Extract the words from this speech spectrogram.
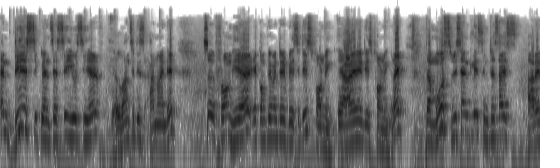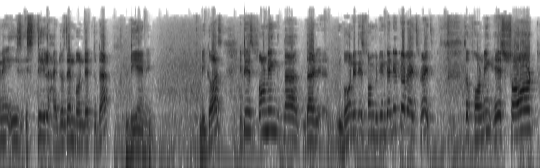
And these sequences see you see here once it is unwinded so from here a complementary base it is forming. A RNA is forming right? The most recently synthesized RNA is still hydrogen bonded to the DNA because it is forming the the bond it is formed between the nucleotides right? So forming a short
